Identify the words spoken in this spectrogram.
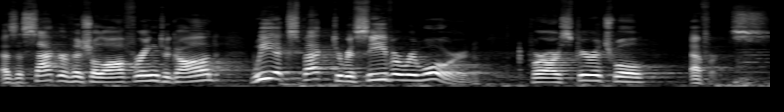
as a sacrificial offering to God, we expect to receive a reward for our spiritual efforts.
